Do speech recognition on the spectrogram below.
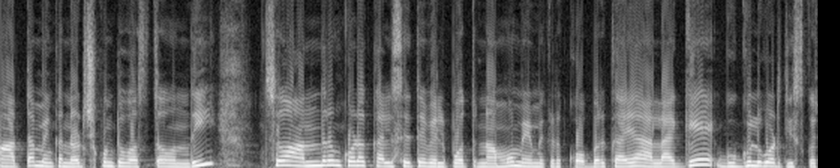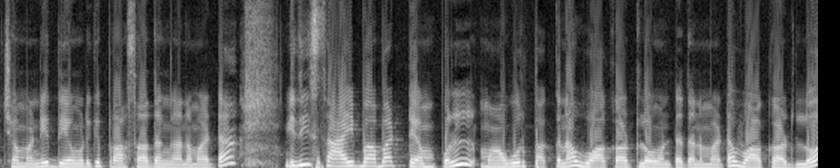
మా అత్త ఇంకా నడుచుకుంటూ వస్తూ ఉంది. సో అందరం కూడా కలిసి అయితే వెళ్ళిపోతున్నాము. మేము ఇక్కడ కొబ్బరికాయ అలాగే గుగ్గులు కూడా తీసుకొచ్చామండి. దేవుడికి ప్రసాదంగా అనమాట ఇది సాయిబాబా టెంపుల్. మా ఊరు పక్కన వాకాట్లో ఉంటుంది అనమాట వాకాడులో.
